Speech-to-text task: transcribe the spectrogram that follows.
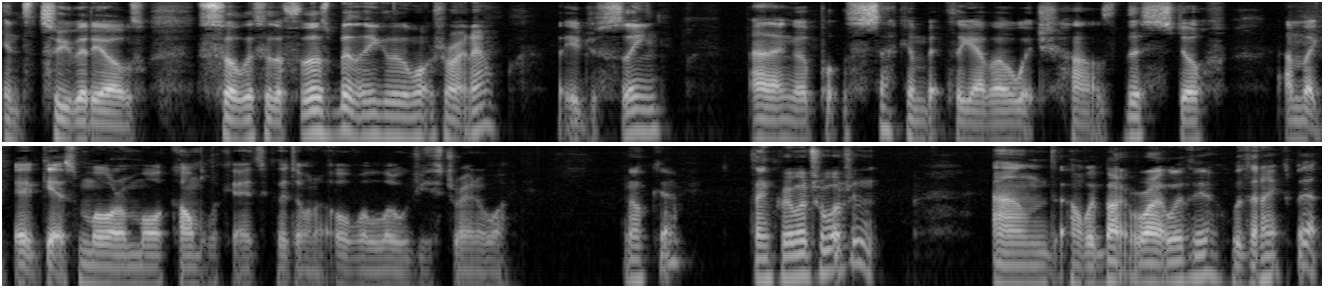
into two videos. So this is the first bit that you're going to watch right now, that you've just seen, and then I'm going to put the second bit together, which has this stuff, and like, it gets more and more complicated because I don't want to overload you straight away. Okay, thank you very much for watching, and I'll be back right with you with the next bit.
